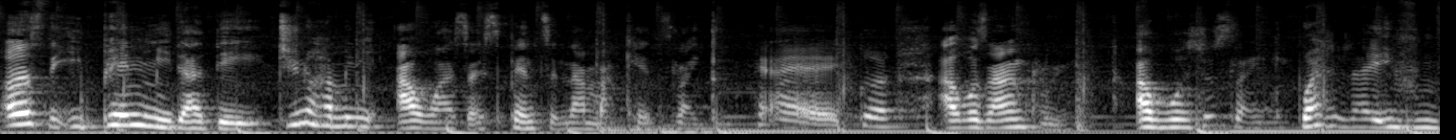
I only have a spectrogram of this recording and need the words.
honestly, it pained me that day. Do you know how many hours I spent in that market? Like, hey, I was angry. I was just like, why did I even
